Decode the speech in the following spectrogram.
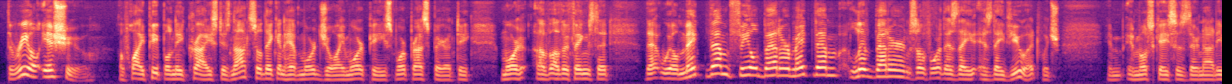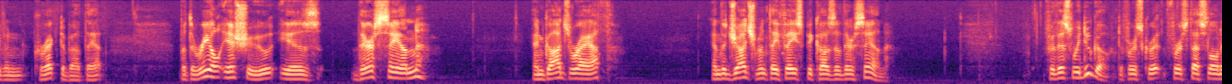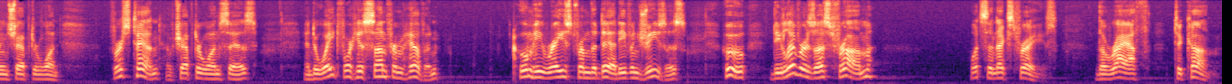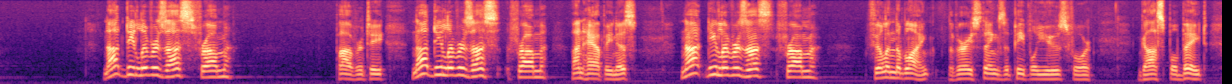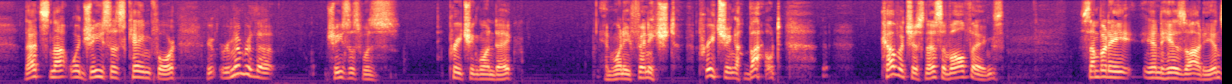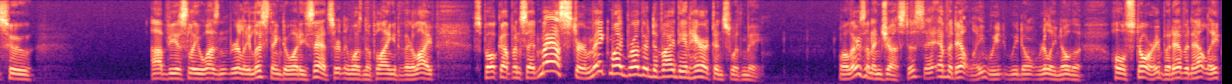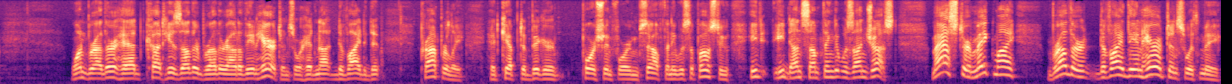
The real issue of why people need Christ is not so they can have more joy, more peace, more prosperity, more of other things that that will make them feel better, make them live better, and so forth as they as they view it. Which, in in most cases, they're not even correct about that. But the real issue is their sin and God's wrath and the judgment they face because of their sin. For this we do go to 1 Thessalonians chapter 1. Verse 10 of chapter 1 says, And to wait for his Son from heaven, whom he raised from the dead, even Jesus, who delivers us from, what's the next phrase? The wrath to come. Not delivers us from poverty, not delivers us from unhappiness, not delivers us from fill in the blank, the various things that people use for gospel bait. That's not what Jesus came for. Remember the Jesus was preaching one day, and when he finished preaching about covetousness of all things, somebody in his audience who obviously wasn't really listening to what he said, certainly wasn't applying it to their life, spoke up and said, Master, make my brother divide the inheritance with me. Well, there's an injustice. Evidently, we, we don't really know the whole story, but evidently, one brother had cut his other brother out of the inheritance or had not divided it properly, had kept a bigger portion for himself than he was supposed to. He'd, he'd done something that was unjust. Master, make my brother divide the inheritance with me.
